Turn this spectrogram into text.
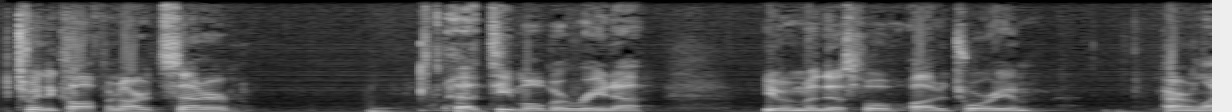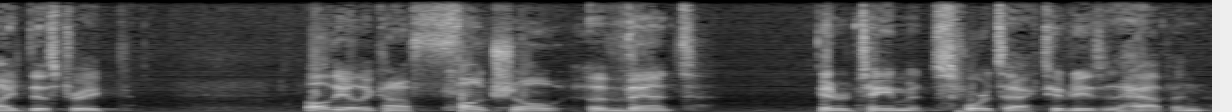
between the Kauffman Arts Center, uh, T Mobile Arena, even Municipal Auditorium, Power and Light District, all the other kind of functional event, entertainment, sports activities that happen,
